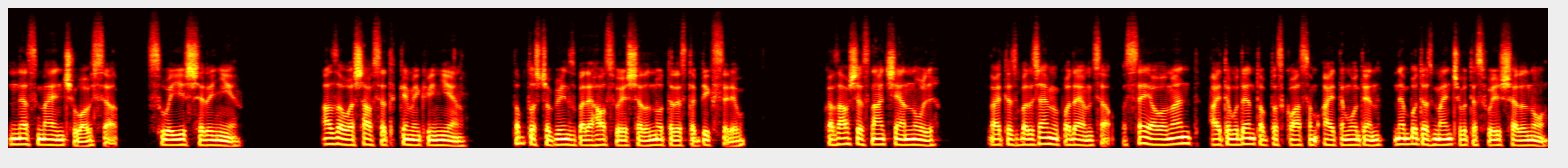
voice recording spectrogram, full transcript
не зменшувався в своїй ширині, а залишався таким, як він є. Тобто, щоб він зберігав свою ширину 300 пікселів. Вказавши значення 0. Давайте збережемо і подивимося. Цей елемент item 1, тобто з класом item 1, не буде зменшувати свою ширину.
